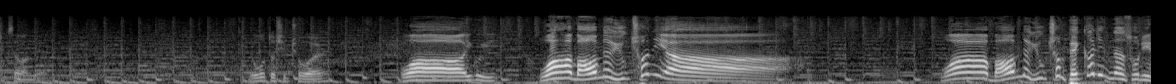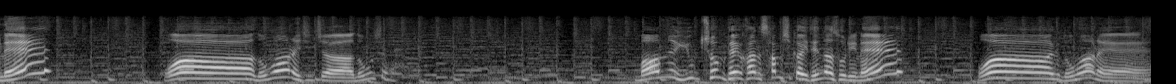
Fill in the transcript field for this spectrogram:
즉사방금 요것도 10초월. 와 이거 이, 와 마음력 6000이야. 와 마음력 6100까지 된다는 소리네? 와 너무하네 진짜. 너무 세. 마음력 6100 한 30까지 된다는 소리네? 와 이거 너무하네.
